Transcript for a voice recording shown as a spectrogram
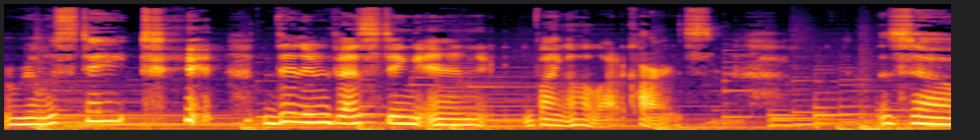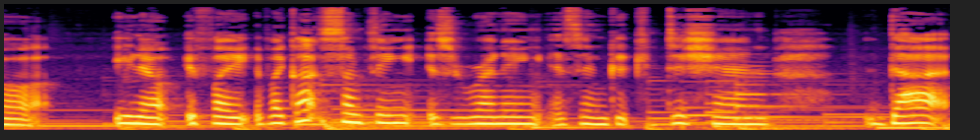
real estate than investing in buying a whole lot of cars. So you know if i if i got something is running is in good condition that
